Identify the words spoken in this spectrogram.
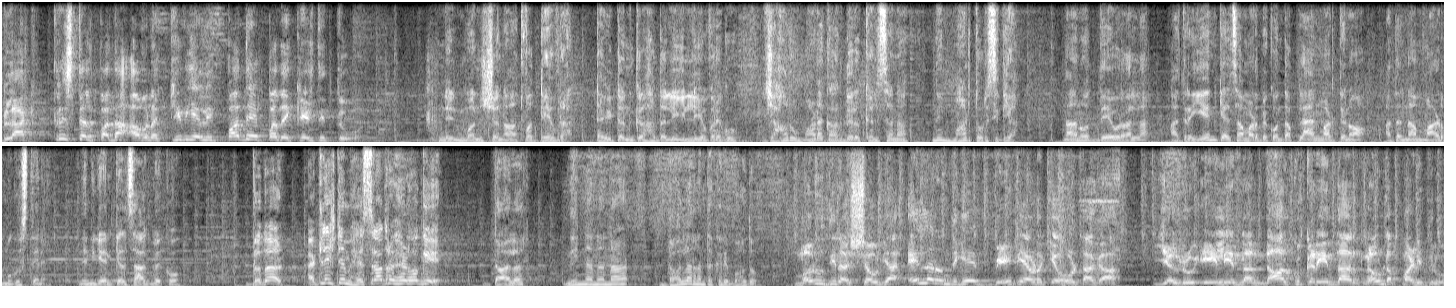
ಬ್ಲಾಕ್ ಕ್ರಿಸ್ಟಲ್ ಪದ ಅವನ ಕಿವಿಯಲ್ಲಿ ಪದೇ ಪದೇ ಕೇಳ್ತಿತ್ತು. ನಿನ್ ಮನುಷ್ಯನ ಅಥವಾ ದೇವ್ರ ಟೈಟನ್ ಗ್ರಹದಲ್ಲಿ ಇಲ್ಲಿಯವರೆಗೂ ಯಾರು ಮಾಡಕ್ಕಾಗ್ದಿರೋ ಕೆಲ್ಸನ ನೀನ್ ಮಾಡಿ ತೋರಿಸಿದ್ಯಾ? ನಾನು ದೇವ್ರಲ್ಲ ಆದ್ರೆ ಏನ್ ಕೆಲಸ ಮಾಡ್ಬೇಕು ಅಂತ ಪ್ಲಾನ್ ಮಾಡ್ತೇನೋ ಅದನ್ನ ಮಾಡ್ ಮುಗಿಸ್ತೇನೆ. ನಿನ್ಗೇನ್ ಕೆಲಸ ಆಗ್ಬೇಕು? ಬ್ರದರ್ ಅಟ್ಲೀಸ್ಟ್ ನಿಮ್ ಹೆಸರಾದ್ರೂ ಹೇಳಿ ಹೋಗಿ. ಡಾಲರ್? ನೀನ್ ನನ್ನನ್ನ ಡಾಲರ್ ಅಂತ ಕರಿಬಹುದು. ಮರುದಿನ ಶೌರ್ಯ ಎಲ್ಲರೊಂದಿಗೆ ಬೇಟೆಯಾಡೋಕೆ ಹೊರಟಾಗ ಎಲ್ರು ಏಲಿಯನ್ನ ನಾಲ್ಕು ಕಡೆಯಿಂದ ರೌಂಡ್ ಅಪ್ ಮಾಡಿದ್ರು.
